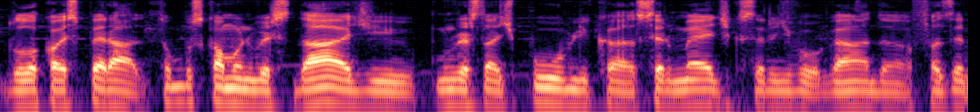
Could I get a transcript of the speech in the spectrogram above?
do, local esperado. Então, buscar uma universidade, universidade pública, ser médica, ser advogada, fazer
